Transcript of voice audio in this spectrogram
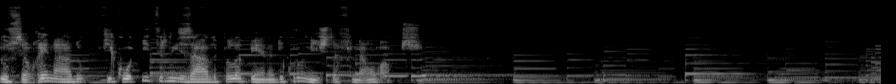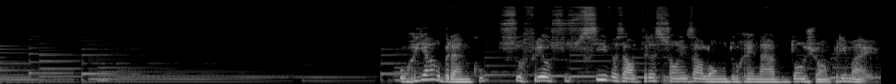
e o seu reinado ficou eternizado pela pena do cronista Fernão Lopes. O Real Branco sofreu sucessivas alterações ao longo do reinado de Dom João I,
